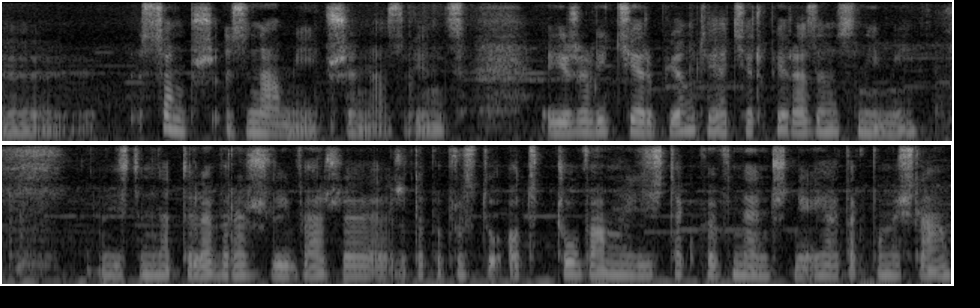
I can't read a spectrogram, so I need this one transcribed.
y, są z nami przy nas, więc jeżeli cierpią, to ja cierpię razem z nimi. Jestem na tyle wrażliwa, że, że to po prostu odczuwam gdzieś tak wewnętrznie. I ja tak pomyślałam,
